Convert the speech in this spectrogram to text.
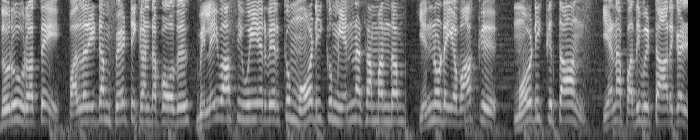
துரு ரத்தே பலரிடம் பேட்டி கண்டபோது விலைவாசி உயர்விற்கும் மோடிக்கும் என்ன சம்பந்தம்? என்னுடைய வாக்கு மோடிக்குத்தான் என பதிவிட்டார்கள்.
